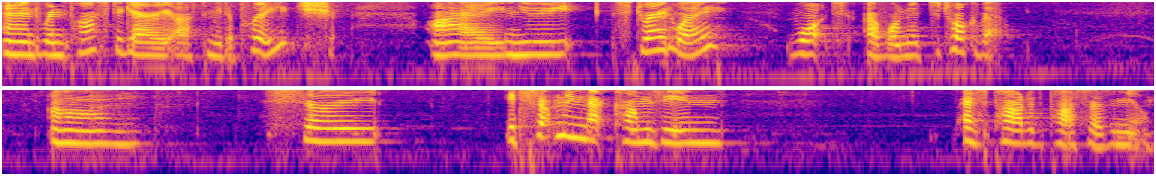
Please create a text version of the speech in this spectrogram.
And when Pastor Gary asked me to preach, I knew straight away what I wanted to talk about. Um, so it's something that comes in as part of the Passover meal.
